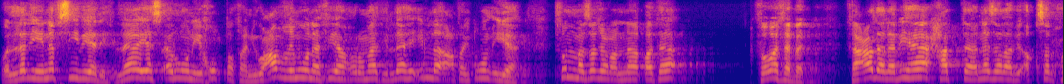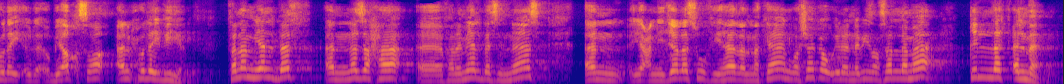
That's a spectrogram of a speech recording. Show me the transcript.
والذي نفسي بيده لا يسألوني خطة يعظمون فيها حرمات الله إلا أعطيتهم إياه. ثم زجر الناقة فوثبت. فعدل بها حتى نزل بأقصى, الحدي... بأقصى الحديبية. فلم يلبث أن نزح آه، فلم يلبث الناس أن يعني جلسوا في هذا المكان وشكوا إلى النبي صلى الله عليه وسلم قلة الماء.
